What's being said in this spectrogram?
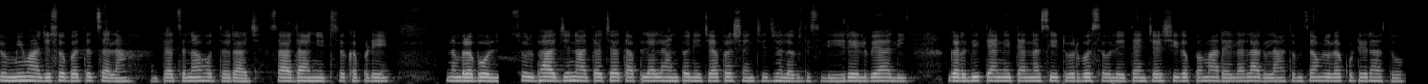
तुम्ही माझ्यासोबतच चला. त्याचं नाव होतं राज. साधा नीटचं कपडे नम्र बोल. सुलभाजी नात्याच्यात आपल्या लहानपणीच्या प्रश्नांची झलक दिसली. रेल्वे आली. गर्दी त्याने त्यांना सीटवर बसवले. त्यांच्याशी गप्पा मारायला लागला. तुमचा मुलगा कुठे राहतो?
